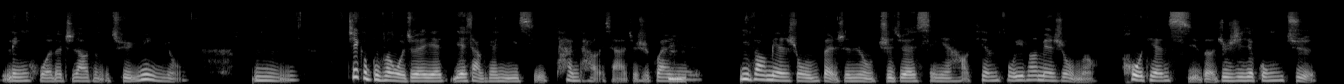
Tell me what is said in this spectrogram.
灵活的知道怎么去运用。嗯，这个部分我觉得也也想跟你一起探讨一下，就是关于一方面是我们本身这种直觉性也好、天赋，一方面是我们后天习的，就是这些工具。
